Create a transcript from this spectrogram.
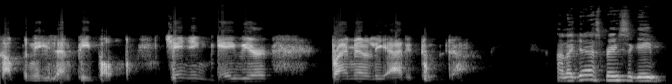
companies and people. Changing behavior, primarily attitude. And I guess basically,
